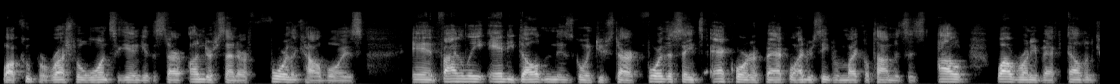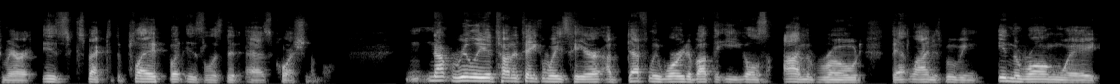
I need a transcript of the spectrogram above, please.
while Cooper Rush will once again get the start under center for the Cowboys. And finally, Andy Dalton is going to start for the Saints at quarterback. Wide receiver Michael Thomas is out, while running back Alvin Kamara is expected to play, but is listed as questionable. Not really a ton of takeaways here. I'm definitely worried about the Eagles on the road. That line is moving in the wrong way.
